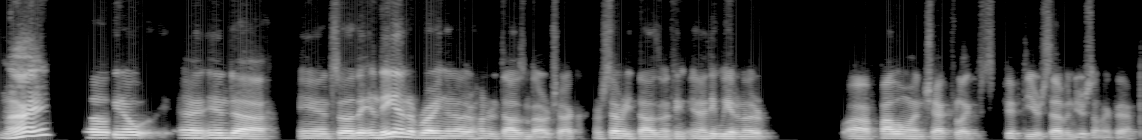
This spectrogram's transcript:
All right. So you know, uh, and uh, and so they and they end up writing another hundred thousand dollar check or seventy thousand, I think, and I think we had another uh, follow-on check for like fifty or seventy or something like that.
